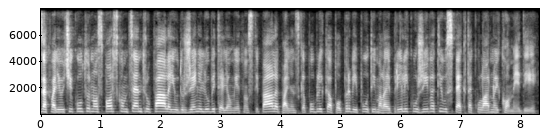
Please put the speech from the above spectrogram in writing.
Zahvaljujući Kulturno-sportskom centru Pale i Udruženju ljubitelja umjetnosti Pale, paljanska publika po prvi put imala je priliku uživati u spektakularnoj komediji.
